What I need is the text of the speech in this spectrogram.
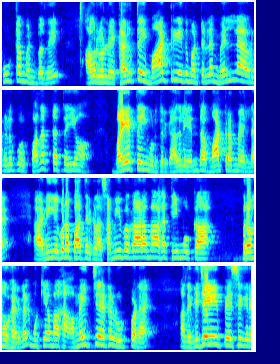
கூட்டம் என்பது அவர்களுடைய கருத்தை மாற்றியது மட்டும் இல்லை மெல்ல அவர்களுக்கு ஒரு பதட்டத்தையும் பயத்தையும் கொடுத்துருக்கு. அதில் எந்த மாற்றமே இல்லை. நீங்கள் கூட பார்த்துருக்கலாம். சமீப காலமாக திமுக பிரமுகர்கள் முக்கியமாக அமைச்சர்கள் உட்பட அந்த விஜயை பேசுகிற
